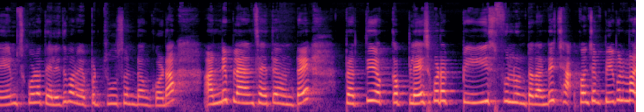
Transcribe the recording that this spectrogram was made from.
నేమ్స్ కూడా తెలియదు మనం ఎప్పుడు చూసుంటాం కూడా. అన్ని ప్లాంట్స్ అయితే ఉంటాయి. ప్రతి ఒక్క ప్లేస్ కూడా పీస్ఫుల్ ఉంటుందండి. చా కొంచెం పీపుల్ మన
